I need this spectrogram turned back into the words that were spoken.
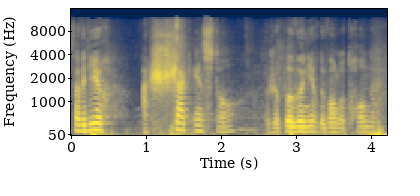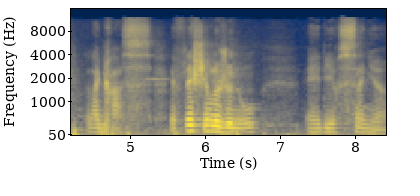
Ça veut dire à chaque instant, je peux venir devant le trône de la grâce et fléchir le genou et dire Seigneur,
